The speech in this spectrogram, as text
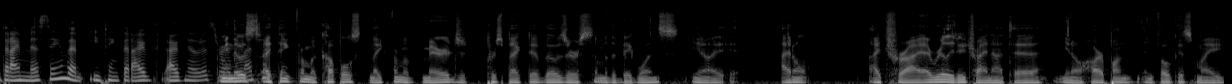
that I'm missing that you think that I've I've noticed? Or I mean, those. I think from a couple's like from a marriage perspective, those are some of the big ones. You know, I, I don't. I try. I really do try not to, you know, harp on and focus my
